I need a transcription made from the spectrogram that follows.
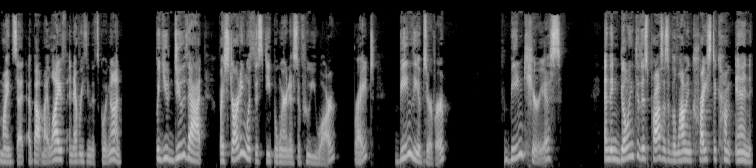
mindset about my life and everything that's going on. But you do that by starting with this deep awareness of who you are, right? Being the observer, being curious, and then going through this process of allowing Christ to come in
